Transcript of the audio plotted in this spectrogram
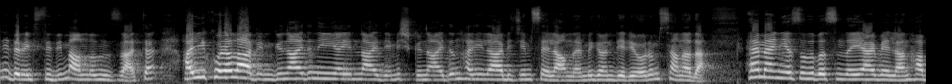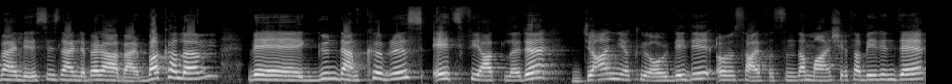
ne demek istediğimi anladınız zaten. Halil Koral abim günaydın iyi yayınlar demiş. Günaydın Halil abicim selamlarımı gönderiyorum sana da. Hemen yazılı basında yer verilen haberleri sizlerle beraber bakalım ve gündem Kıbrıs et fiyatları can yakıyor dedi ön sayfasında manşet haberinde.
